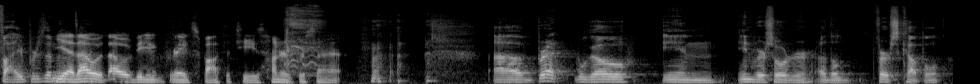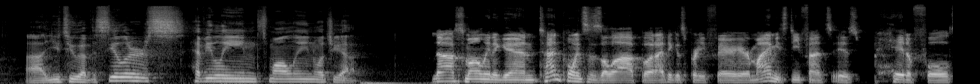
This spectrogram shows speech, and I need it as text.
five percent. Yeah, that would that would be a great spot to tease. Hundred percent. Uh, Brett, we'll go in inverse order of the first couple. Uh, you two have the Steelers, heavy lean, small lean. What you got? Nah, small lean again. Ten points is a lot, but I think it's pretty fair here. Miami's defense is pitiful.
